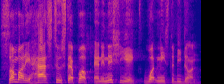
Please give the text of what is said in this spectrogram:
Somebody has to step up and initiate what needs to be done.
